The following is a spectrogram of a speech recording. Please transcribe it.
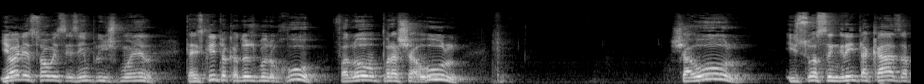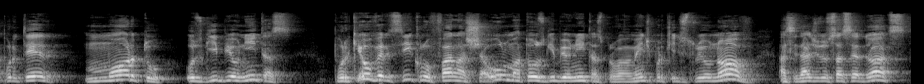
E olha só esse exemplo em Shmuel. Está escrito a Kadosh Baruch falou para Shaul, Shaul e sua sangrenta casa por ter morto os gibionitas. Por que o versículo fala Shaul matou os gibionitas? Provavelmente porque destruiu Novo, a cidade dos sacerdotes,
